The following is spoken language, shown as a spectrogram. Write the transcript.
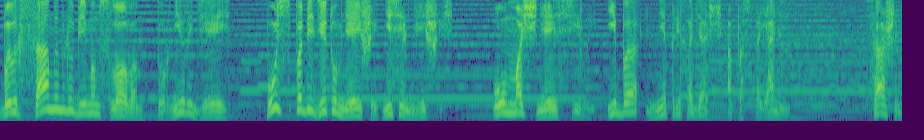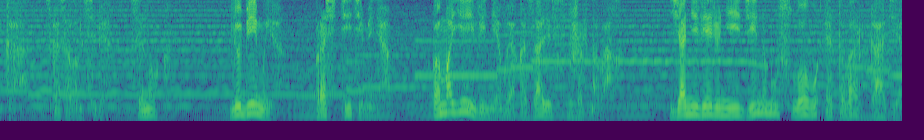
был их самым любимым словом, турнир идей. Пусть победит умнейший, не сильнейший. Ум мощнее силы, ибо не приходящий, а постоянен. «Сашенька», — сказал он себе, — «сынок, любимые, простите меня». По моей вине вы оказались в жерновах. Я не верю ни единому слову этого Аркадия.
